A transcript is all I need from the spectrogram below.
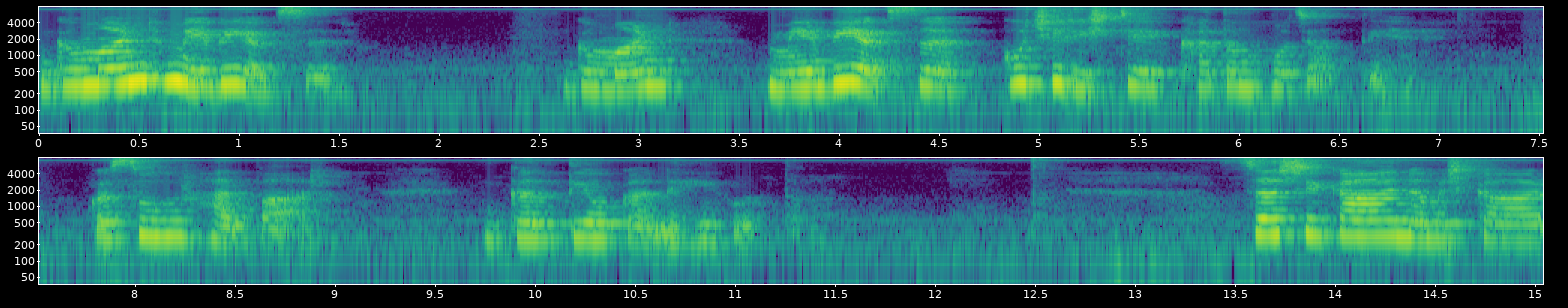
घमंड में भी अक्सर घमंड में भी अक्सर कुछ रिश्ते खत्म हो जाते हैं कसूर हर बार गलतियों का नहीं होता ਸਤਿ ਸ਼੍ਰੀ ਅਕਾਲ ਨਮਸਕਾਰ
